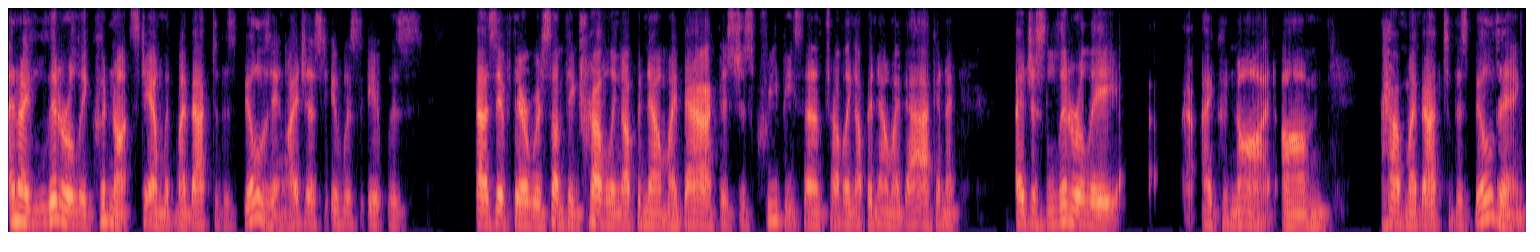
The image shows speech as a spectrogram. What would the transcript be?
and I literally could not stand with my back to this building. I just it was it was as if there was something traveling up and down my back. This just creepy sense traveling up and down my back. And I, I just literally, I could not um, have my back to this building.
